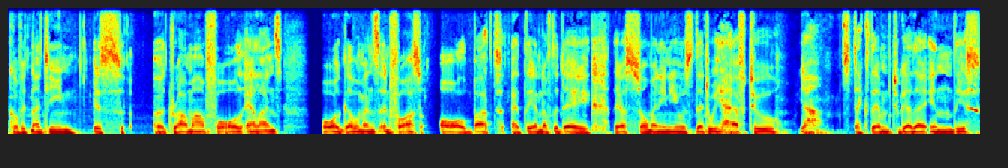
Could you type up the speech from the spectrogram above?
COVID 19 is a drama for all airlines, for all governments, and for us all. But at the end of the day, there are so many news that we have to, yeah, stack them together in this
